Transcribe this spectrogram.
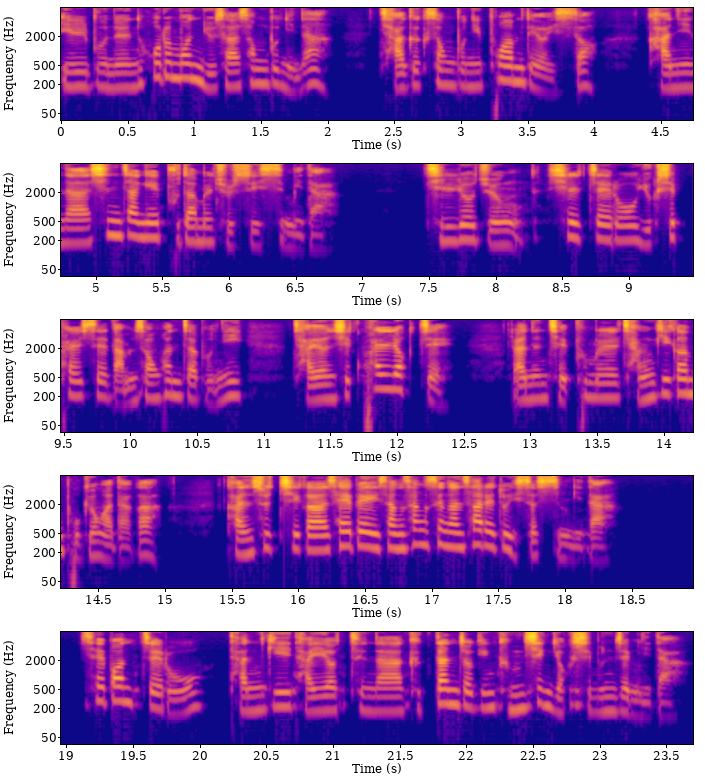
일부는 호르몬 유사 성분이나 자극 성분이 포함되어 있어 간이나 신장에 부담을 줄 수 있습니다. 진료 중 실제로 68세 남성 환자분이 자연식 활력제라는 제품을 장기간 복용하다가 간 수치가 3배 이상 상승한 사례도 있었습니다. 세 번째로 단기 다이어트나 극단적인 금식 역시 문제입니다.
